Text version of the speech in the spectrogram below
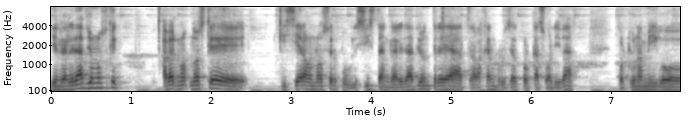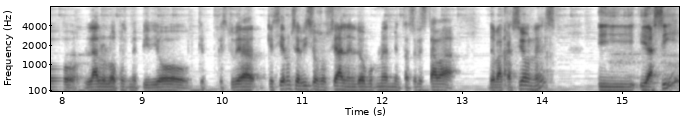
y en realidad yo no es que, a ver, no, no es que quisiera o no ser publicista. En realidad yo entré a trabajar en publicidad por casualidad, porque un amigo, Lalo López, me pidió que, estuviera, que hiciera un servicio social en Leo Burnett mientras él estaba de vacaciones. Y, así,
